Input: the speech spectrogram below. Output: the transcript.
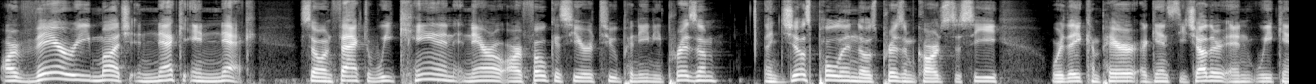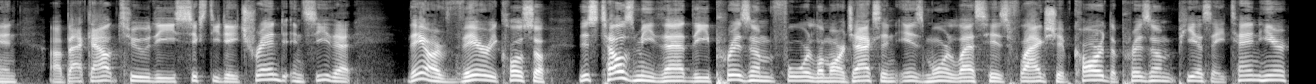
are very much neck and neck. So, in fact, we can narrow our focus here to Panini Prism and just pull in those Prism cards to see where they compare against each other. And we can uh, back out to the 60 day trend and see that they are very close. So, This tells me that the Prism for Lamar Jackson is more or less his flagship card, the Prism PSA 10 here.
